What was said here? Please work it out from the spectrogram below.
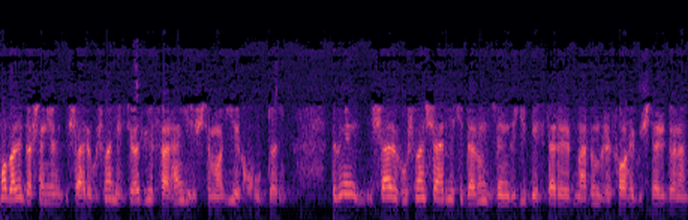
ما برای داشتن یه شهر هوشمند احتیاج به فرهنگ اجتماعی خوب داریم. ببینید شهر هوشمند شهریه که در اون زندگی بهتر مردم رفاه بیشتری دارن.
